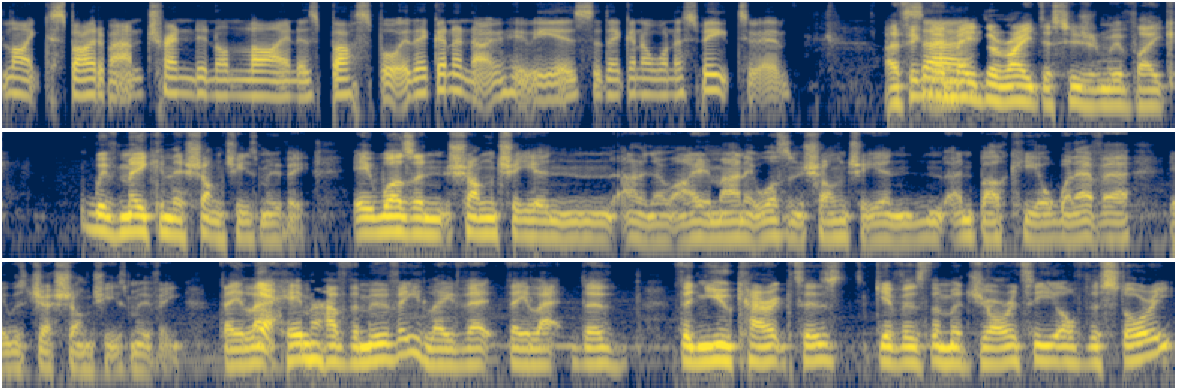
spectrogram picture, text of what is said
like Spider Man trending online as busboy, they're gonna know who he is, so they're gonna want to speak to him. I think So- they made the right decision with like with making this Shang Chi's movie. It wasn't Shang Chi and I don't know Iron Man. It wasn't Shang Chi and and Bucky or whatever. It was just Shang Chi's movie. They let Yeah. him have the movie. They let they let the the new characters give us the majority of the story,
